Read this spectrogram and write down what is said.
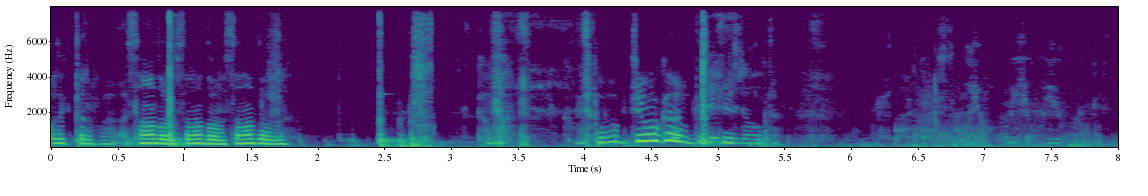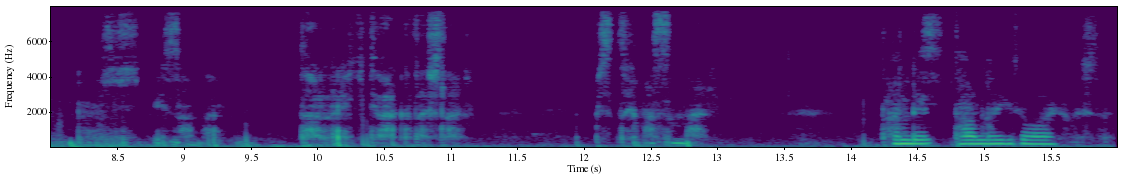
Odaki tarafa. Sana doğru sana doğru sana doğru. Kapat. çabuk çabuk artık. Rezil oldum. Evet arkadaşlar. Uyu uyu uyu. Görüyorsunuz insanlar tarlaya gidiyor arkadaşlar. Biz duymasınlar. Tarlaya, tarlaya gidiyorlar arkadaşlar.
